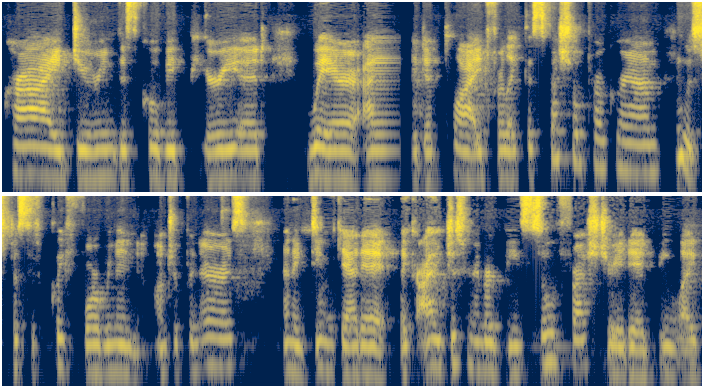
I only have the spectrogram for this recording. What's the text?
cried during this covid period where i applied for like a special program. It was specifically for women entrepreneurs and i didn't get it. Like i just remember being so frustrated being like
